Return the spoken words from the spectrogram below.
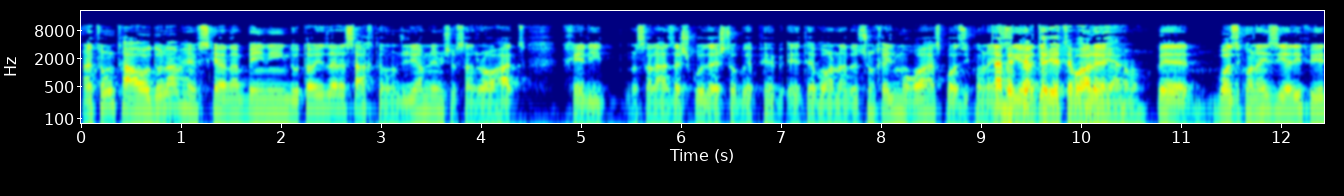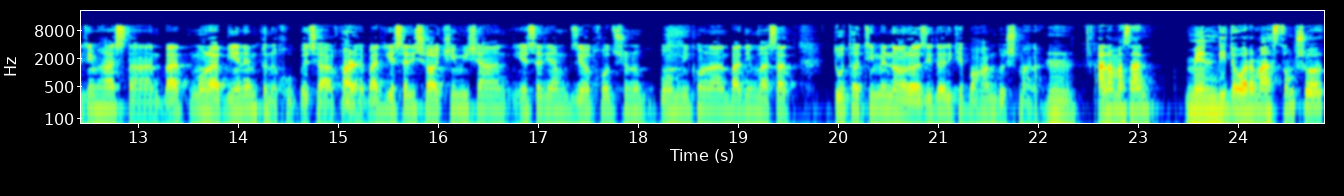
حتی اون تعادل هم حفظ کردن بین این دوتا یه ذره سخته. اونجوری هم نمیشه. مثلا راحت خیلی مثلا ازش گذشت و به پپ اعتبار نداد چون خیلی موقع هست بازیکنای زیادی اعتبار آره،. به بازیکنای زیادی توی تیم هستن بعد مربی نمی‌تونه خوب بچرخونه آره. بعد یه سری شاکی میشن یه سری هم زیاد خودشونو گم می‌کنن بعد این وسط دو تا تیم ناراضی داری که با هم دشمنن. الان مثلا مندی دوباره مصدوم شد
